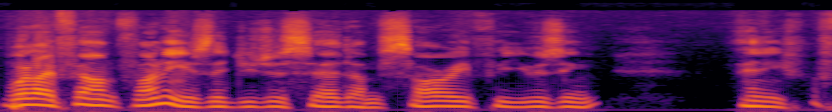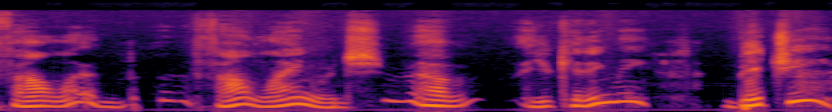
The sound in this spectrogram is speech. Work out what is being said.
What I found funny is that you just said, I'm sorry for using any foul, foul language. Uh, are you kidding me? Bitchy?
